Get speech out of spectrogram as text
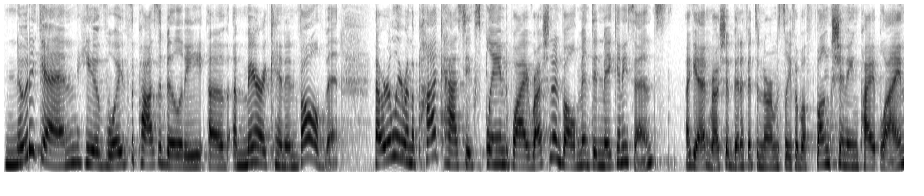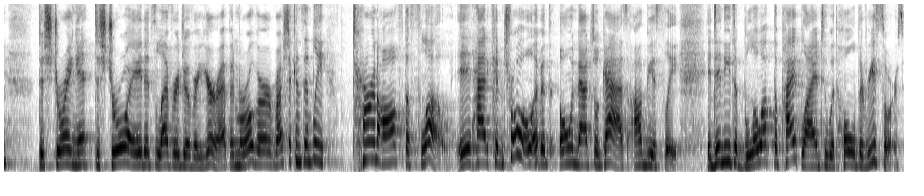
Note again, he avoids the possibility of American involvement. Now, earlier in the podcast, he explained why Russian involvement didn't make any sense. Again, Russia benefits enormously from a functioning pipeline. Destroying it destroyed its leverage over Europe. And moreover, Russia can simply turn off the flow. It had control of its own natural gas, obviously. It didn't need to blow up the pipeline to withhold the resource.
